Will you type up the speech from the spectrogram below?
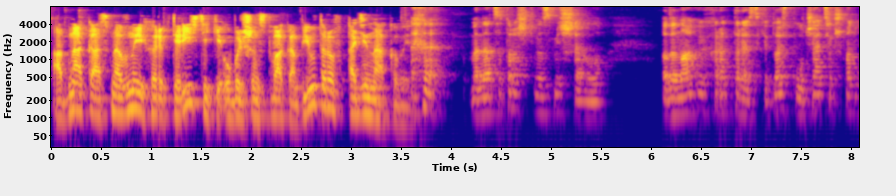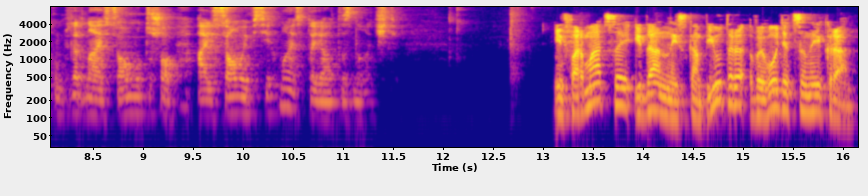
однако основные характеристики у большинства компьютеров одинаковые. Мене це трошки насмішило Одинакові характеристики. Тобто, виходить, якщо в мене комп'ютер на i7, то що? i7 всіх має стояти, значить. Информация и данные с компьютера выводятся на экран.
